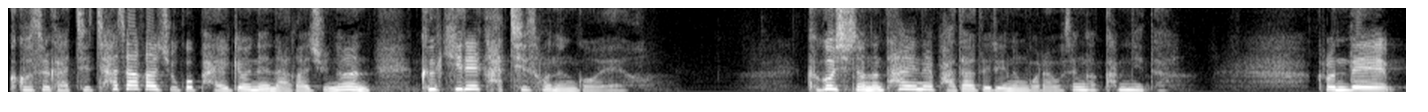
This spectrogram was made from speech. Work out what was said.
그것을 같이 찾아가지고 발견해 나가주는 그 길에 같이 서는 거예요. 그것이 저는 타인을 받아들이는 거라고 생각합니다. 그런데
